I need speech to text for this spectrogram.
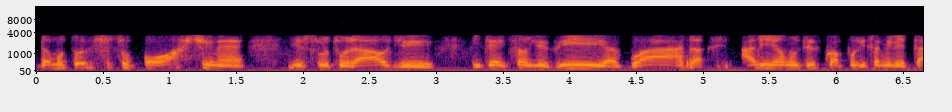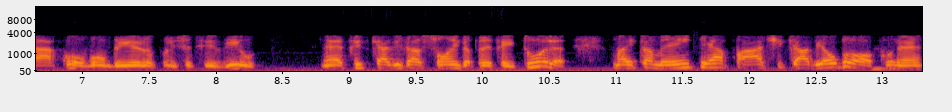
damos todo esse suporte né, estrutural de interdição de via, guarda, alinhamos isso com a Polícia Militar, com o Bombeiro, a Polícia Civil, né, fiscalizações da Prefeitura, mas também tem a parte que cabe ao bloco, né?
